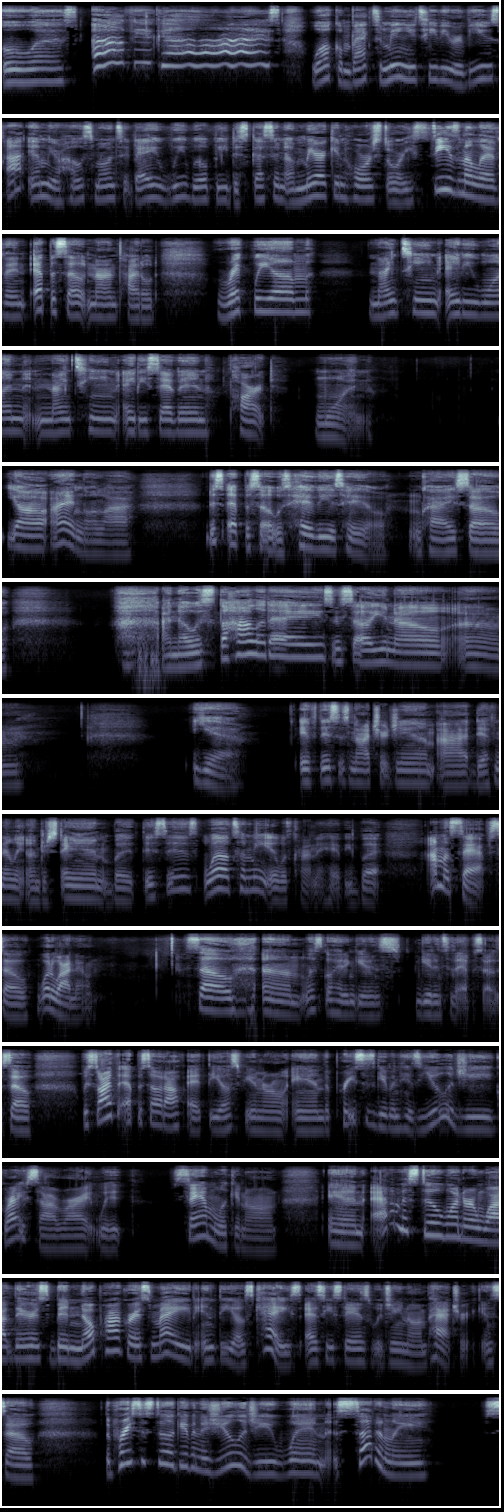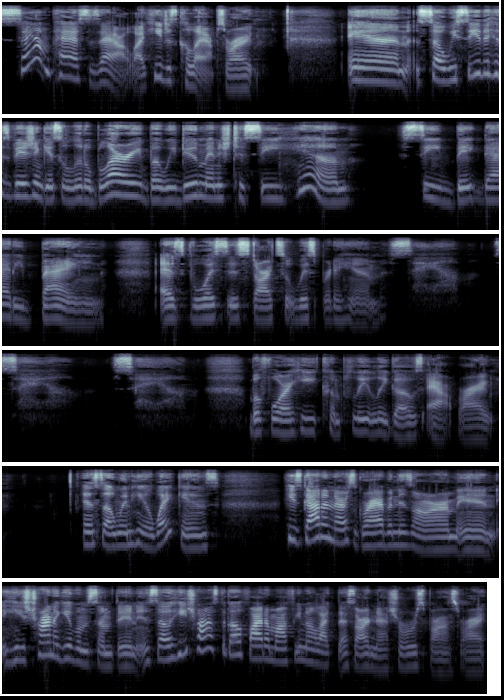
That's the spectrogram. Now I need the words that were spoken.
What's up, you guys? Welcome back to Menu TV Reviews. I am your host, Mo, and today we will be discussing American Horror Story Season 11, Episode 9, titled Requiem 1981 1987, Part 1. Y'all, I ain't gonna lie. This episode was heavy as hell. Okay, so I know it's the holidays, and so you know, um, yeah. If this is not your jam, I definitely understand. But this is, well, to me, it was kind of heavy. But I'm a sap, so what do I know? So, um, let's go ahead and get in, get into the episode. So, we start the episode off at Theo's funeral, and the priest is giving his eulogy graveside, right, with Sam looking on. And Adam is still wondering why there's been no progress made in Theo's case as he stands with Gino and Patrick. And so the priest is still giving his eulogy when suddenly Sam passes out. Like he just collapsed, right? And so we see that his vision gets a little blurry, but we do manage to see him see Big Daddy Bane as voices start to whisper to him, Sam before he completely goes out, right? And so when he awakens, he's got a nurse grabbing his arm and he's trying to give him something. And so he tries to go fight him off, you know, like that's our natural response, right?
